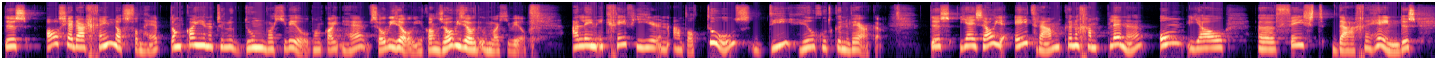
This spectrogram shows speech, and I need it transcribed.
Dus als jij daar geen last van hebt, dan kan je natuurlijk doen wat je wil. Dan kan je, hè, sowieso, je kan sowieso doen wat je wil. Alleen ik geef je hier een aantal tools die heel goed kunnen werken. Dus jij zou je eetraam kunnen gaan plannen om jouw uh, feestdagen heen. Dus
